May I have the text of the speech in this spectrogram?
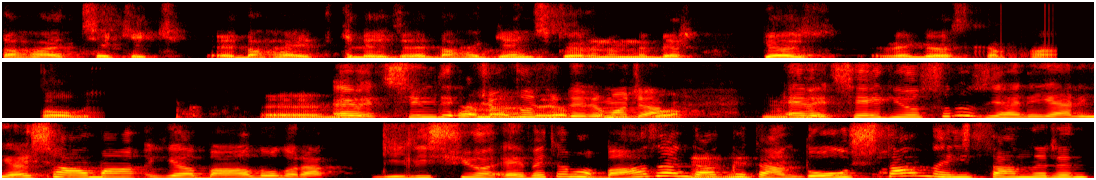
Daha çekik, e, daha etkileyici ve daha genç görünümlü bir göz ve göz kapağı oluşturmak. E, evet şimdi çok özür dilerim hocam. Bu. Evet şey diyorsunuz yani yani yaş almaya bağlı olarak gelişiyor evet ama bazen de hakikaten doğuştan da insanların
